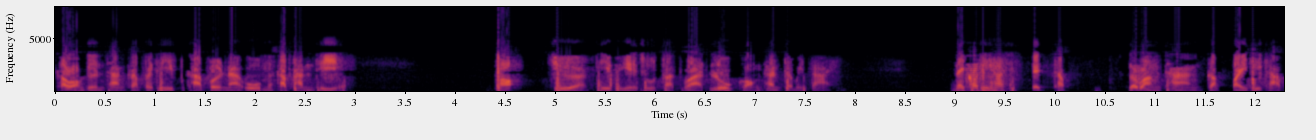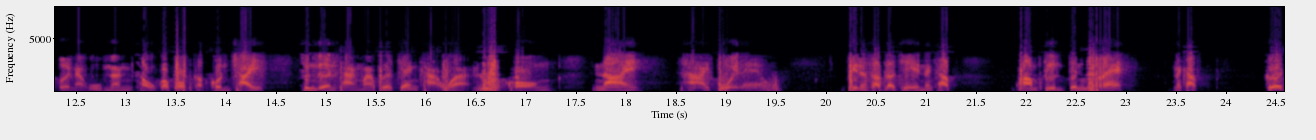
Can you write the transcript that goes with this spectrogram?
เขาออกเดินทางกลับไปที่คาเปอร์นาอูมนะครับ ทันที เพราะเชื่อที่พระเยซูตรัสว่าลูกของท่านจะไม่ตาย ในข้อที่ห้าสิบเอ็ดครับ ระหว่างทางกลับไปที่คาเปอร์นาอูมนั้น เขาก็พบกับคนใช้ ซึ่งเดินทางมาเพื่อแจ้งข่าวว่าลูกของนายหายป่วยแล้ว พี่นะครับเราจะเห็นนะครับ ความตื่นเต้นแรกนะครับ เกิด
